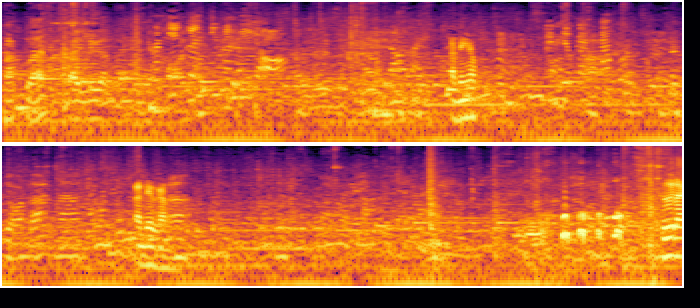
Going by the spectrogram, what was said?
ชักแล้วใบเรื่องเมื่อกี้เคยกินอันนี้เหรออันนี้ครับ อันเดียวกันปะอันเดียวกัน คืออะไร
